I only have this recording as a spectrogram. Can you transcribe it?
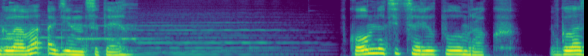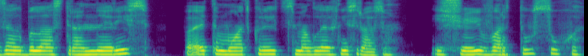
Глава одиннадцатая. В комнате царил полумрак. В глазах была странная резь, поэтому открыть смогла их не сразу. Еще и во рту сухо,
